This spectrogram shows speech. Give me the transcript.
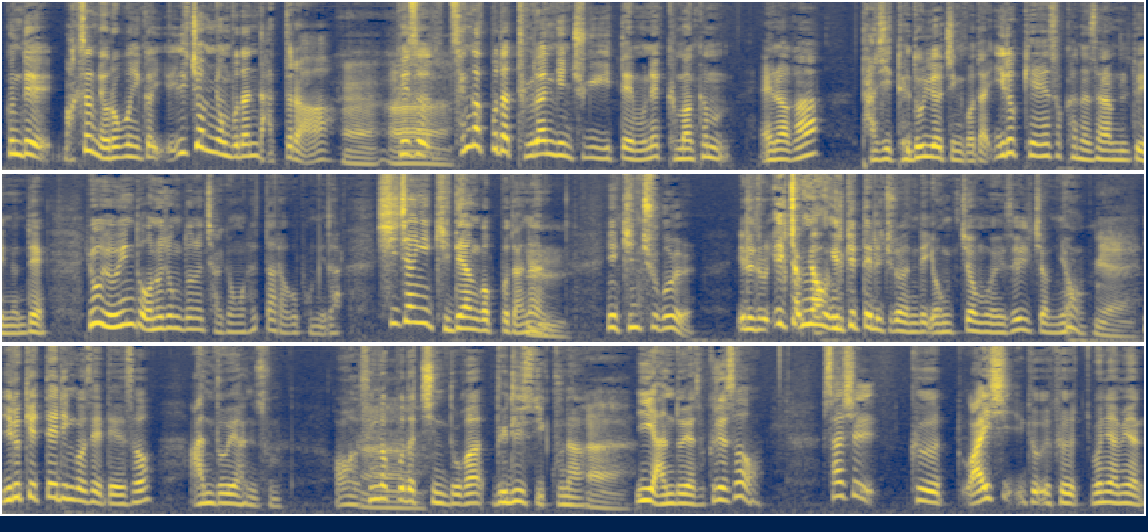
근데 막상 열어보니까 1.0보다는 낮더라. 그래서 아. 생각보다 덜한 긴축이기 때문에 그만큼 엔화가 다시 되돌려진 거다. 이렇게 해석하는 사람들도 있는데 요 요인도 어느 정도는 작용을 했다라고 봅니다. 시장이 기대한 것보다는 음. 이 긴축을 예를 들어 1.0 이렇게 때릴 줄 알았는데 0.5에서 1.0 예. 이렇게 때린 것에 대해서 안도의 한숨. 어, 생각보다 아. 진도가 느릴 수 있구나. 아. 이 안도에서 그래서 사실 그 YC 그, 그 뭐냐면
